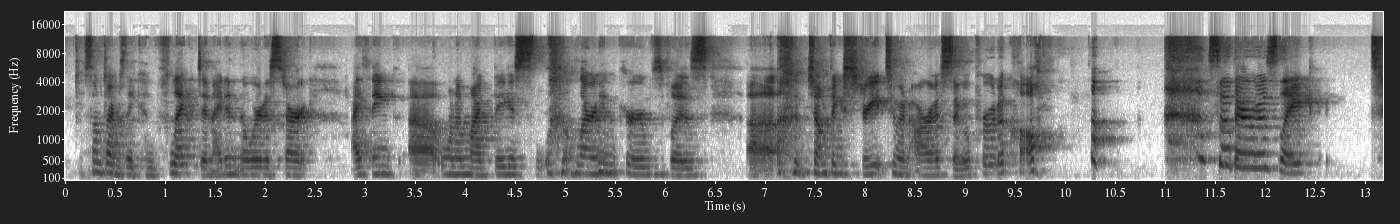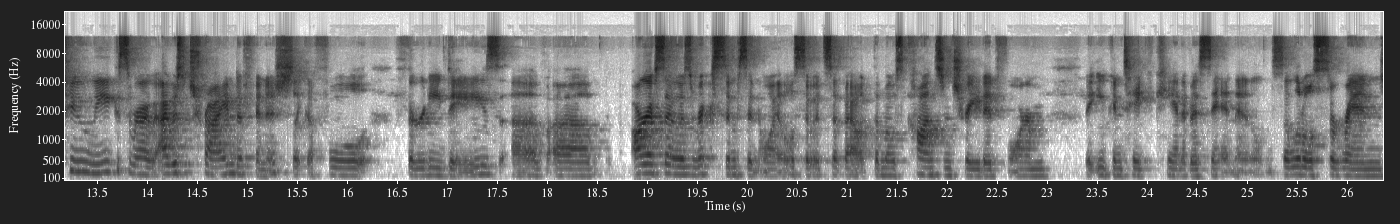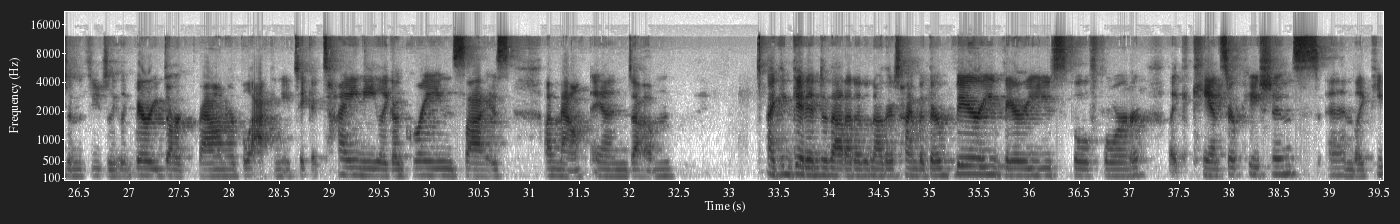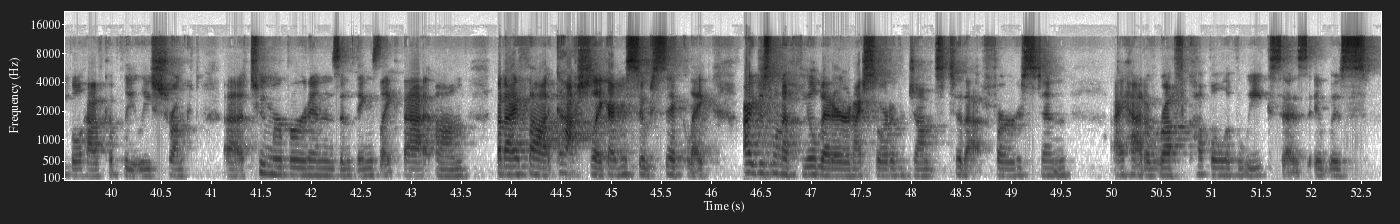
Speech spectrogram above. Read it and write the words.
sometimes they conflict and I didn't know where to start. I think uh, one of my biggest learning curves was uh, jumping straight to an RSO protocol. so there was like two weeks where I, I was trying to finish like a full 30 days of uh, RSO is Rick Simpson oil. So it's about the most concentrated form that you can take cannabis in. And it's a little syringe and it's usually like very dark brown or black. And you take a tiny, like a grain size amount. And um, I can get into that at another time, but they're very, very useful for like cancer patients and like people have completely shrunk uh, tumor burdens and things like that. Um, but I thought, gosh, like I'm so sick, like I just want to feel better. And I sort of jumped to that first. And I had a rough couple of weeks as it was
